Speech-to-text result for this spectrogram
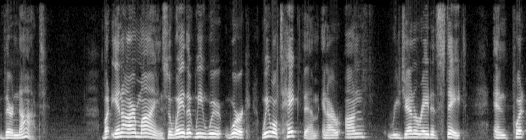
They're not. But in our minds, the way that we work, we will take them in our unregenerated state and put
